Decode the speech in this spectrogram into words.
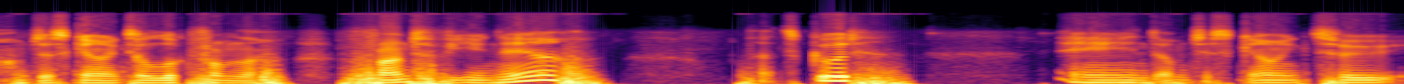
I'm just going to look from the front view now. That's good. And I'm just going to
